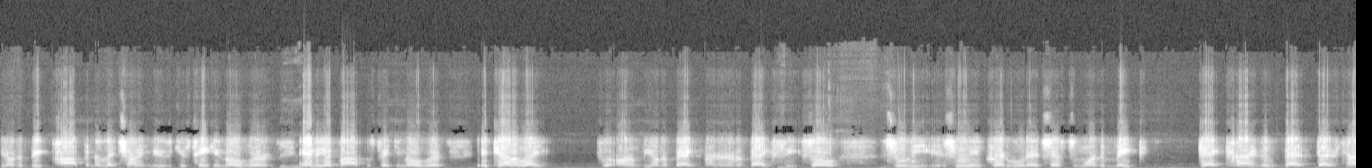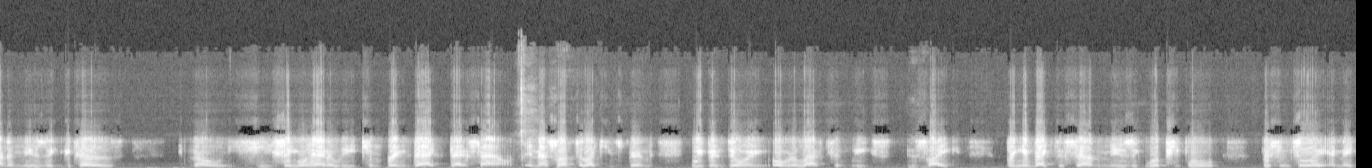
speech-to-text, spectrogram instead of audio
you know the big pop and electronic music is taking over, mm-hmm. and hip hop is taking over, it kind of like put R and B on the back burner on the back seat. So it's really it's really incredible that Justin wanted to make that kind of that that kind of music because you know he single handedly can bring back that sound, and that's what I feel like he's been we've been doing over the last ten weeks. It's mm-hmm. like bringing back the sound of music where people listen to it and they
